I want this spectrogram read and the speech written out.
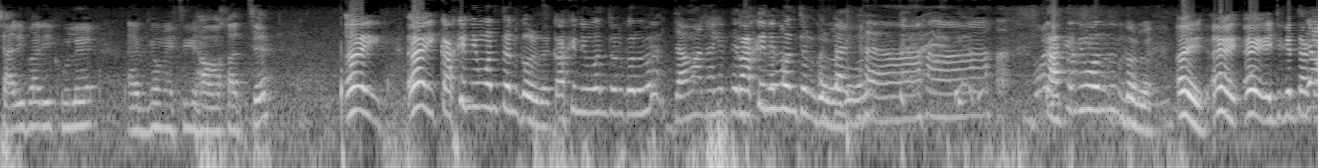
শাড়ি ফাড়ি খুলে একদম এসি হাওয়া খাচ্ছে। এই এই কাকে নিমন্ত্রণ করবে? কাকে নিমন্ত্রণ করবে? জামা কাকে নিমন্ত্রণ করবে বলো? কাকে নিমন্ত্রণ করবে? এই এই এই এদিকে টাকা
